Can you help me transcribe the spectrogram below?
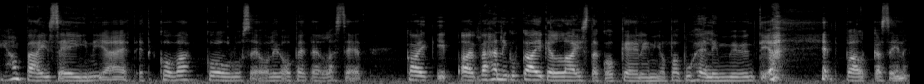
ihan päin seiniä, että et kova koulu se oli opetella se, että kaikki, vähän niin kuin kaikenlaista kokeilin, jopa puhelinmyyntiä, että palkkasin,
